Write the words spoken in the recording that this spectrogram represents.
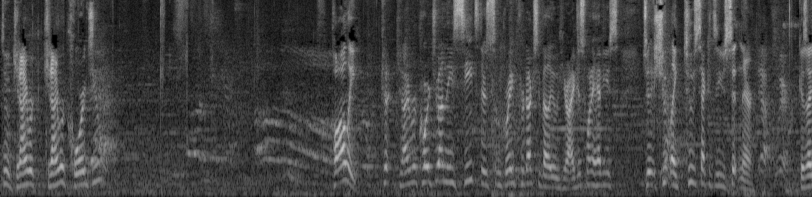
dude, can I re- can I record you? Paulie, can, can I record you on these seats? There's some great production value here. I just want to have you s- shoot like two seconds of you sitting there. Yeah, where? Because I.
